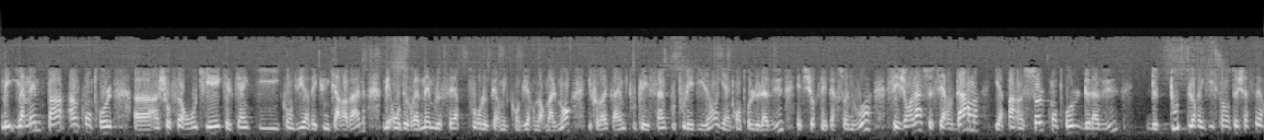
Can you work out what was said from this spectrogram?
Mais il n'y a même pas un contrôle. Euh, un chauffeur routier, quelqu'un qui conduit avec une caravane, mais on devrait même le faire pour le permis de conduire normalement. Il faudrait quand même toutes les 5 ou tous les 10 ans, il y a un contrôle de la vue, être sûr que les personnes voient. Ces gens-là se servent d'armes, il n'y a pas un seul contrôle de la vue de toute leur existence de chasseurs.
